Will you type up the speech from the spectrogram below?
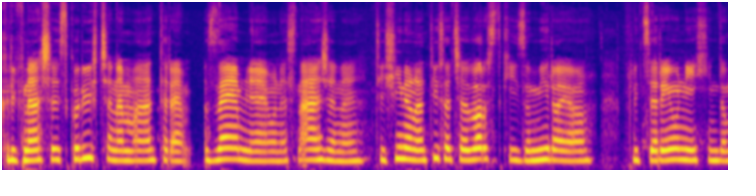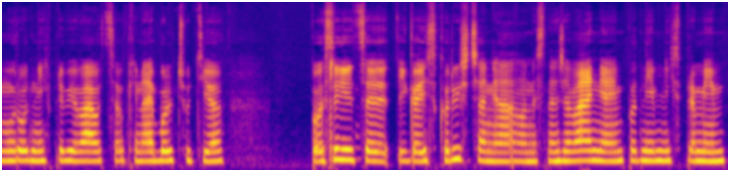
krik naše izkoriščene matere, zemlje, onesnažene, tišino na tisoče vrst, ki izumirajo klice revnih in domorodnih prebivalcev, ki najbolj čutijo posledice tega izkoriščanja, onesnaževanja in podnebnih sprememb,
